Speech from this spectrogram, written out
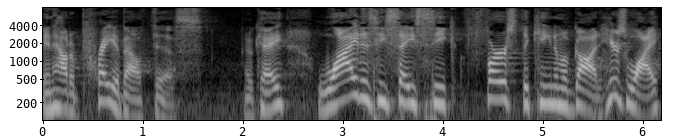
in how to pray about this. Okay? Why does he say seek first the kingdom of God? Here's why.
